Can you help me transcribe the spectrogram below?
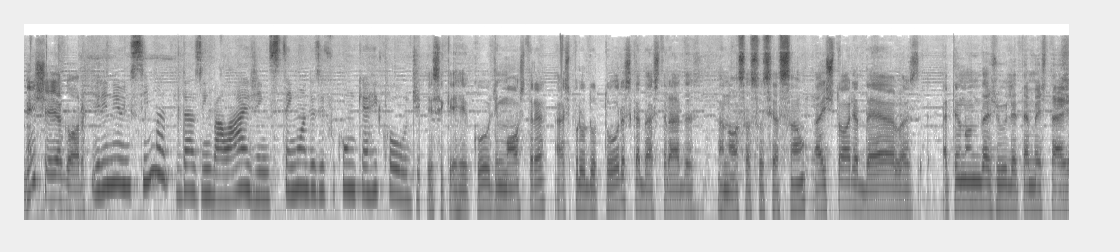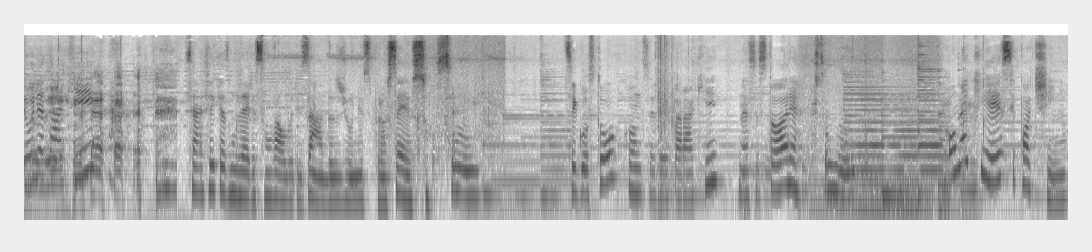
encher agora. Irineu, em cima das embalagens tem um adesivo com um QR Code. Esse QR Code mostra as produtoras cadastradas na nossa associação, a história delas, até o nome da Júlia também está aí. Júlia tá meio. aqui. Você acha que as mulheres são valorizadas, Ju, nesse processo? Sim. Você gostou quando você veio parar aqui nessa história? Gosto muito. Como é que esse potinho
